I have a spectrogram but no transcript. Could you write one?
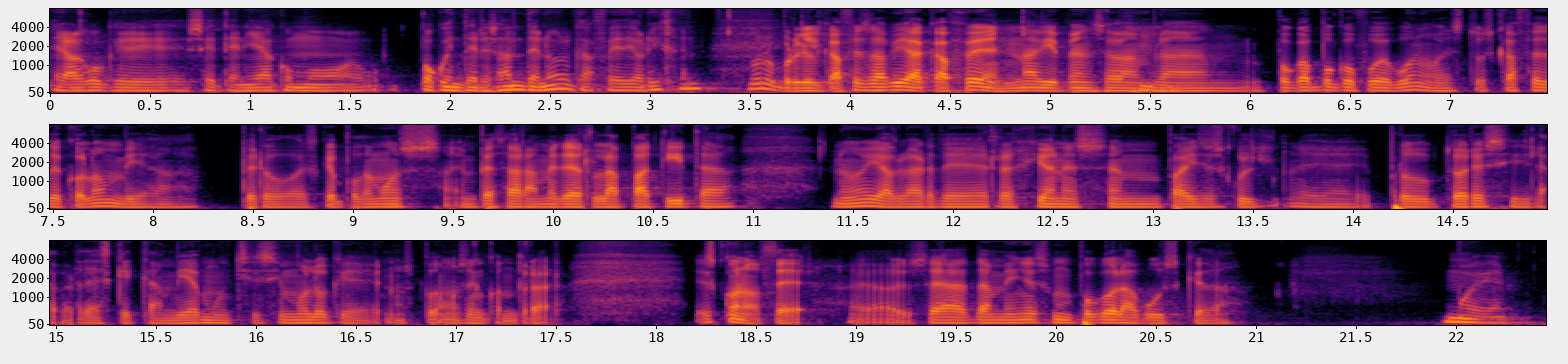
era algo que se tenía como poco interesante, ¿no? El café de origen. Bueno, porque el café sabía a café, nadie pensaba en plan, poco a poco fue, bueno, esto es café de Colombia, pero es que podemos empezar a meter la patita, ¿no? Y hablar de regiones en países eh, productores y la verdad es que cambia muchísimo lo que nos podemos encontrar. Es conocer, eh, o sea, también es un poco la búsqueda. Muy bien.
